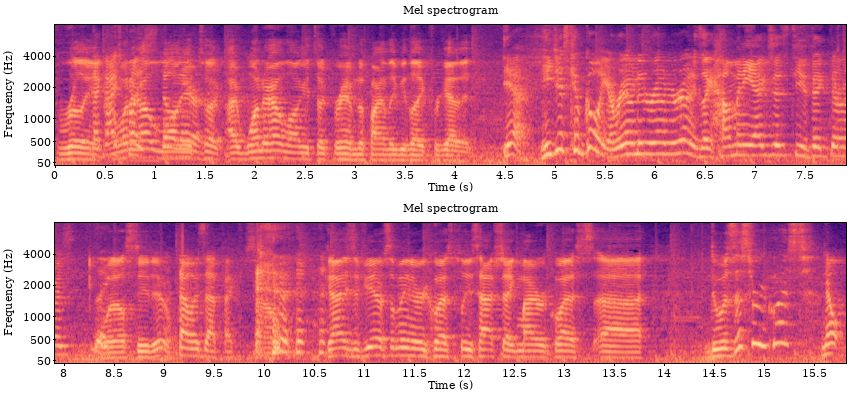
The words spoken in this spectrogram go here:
brilliant. That I wonder how long there. it took. I wonder how long it took for him to finally be like, forget it. yeah, he just kept going around and around and around. He's like, how many exits do you think there was? Like, what else do you do? That was epic. Guys, if you have something to request, please hashtag my request. Uh, was this a request? no,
